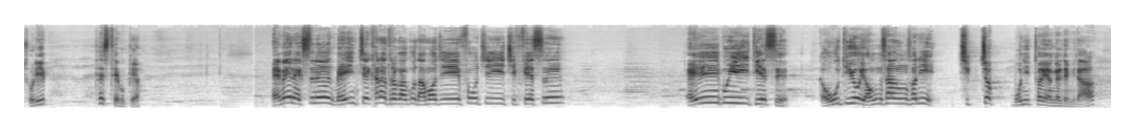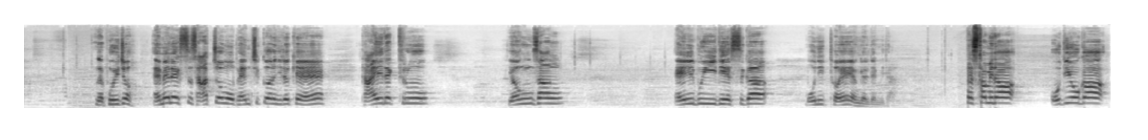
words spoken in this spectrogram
조립 테스트 해볼게요. MNX는 메인 잭 하나 들어가고 나머지 4G, GPS, LVDS 그러니까 오디오 영상선이 직접 모니터에 연결됩니다. 네 보이죠? MNX 4.5 벤츠 거는 이렇게 다이렉트로 영상 LVDS가 모니터에 연결됩니다. 테스트합니다. 오디오가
